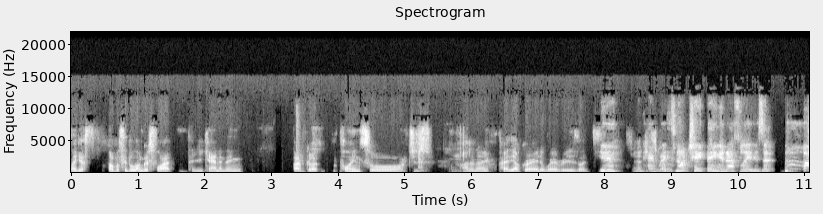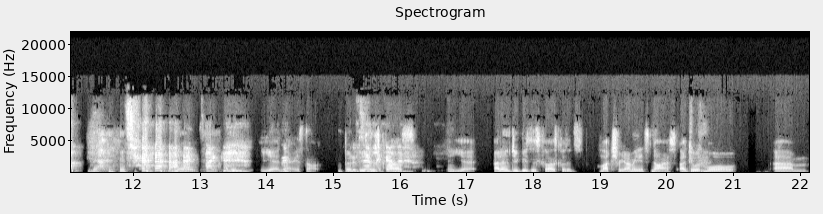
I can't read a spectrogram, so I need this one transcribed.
I guess, obviously the longest flight that you can. And then I've got points or just, I don't know, pay the upgrade or whatever it is. Like, Yeah. yeah, Okay. just Well, kind it's not cheap being an athlete, is it? No. it's like I mean, yeah, no, it's not. But business class, yeah, I don't do business class because it's luxury. I mean, it's nice. I do it more um,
